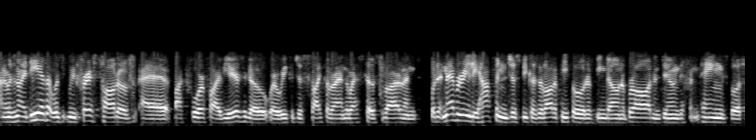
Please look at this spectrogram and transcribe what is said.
and it was an idea that was we first thought of uh, back four or five years ago, where we could just cycle around the west coast of Ireland. But it never really happened, just because a lot of people would have been going abroad and doing different things. But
